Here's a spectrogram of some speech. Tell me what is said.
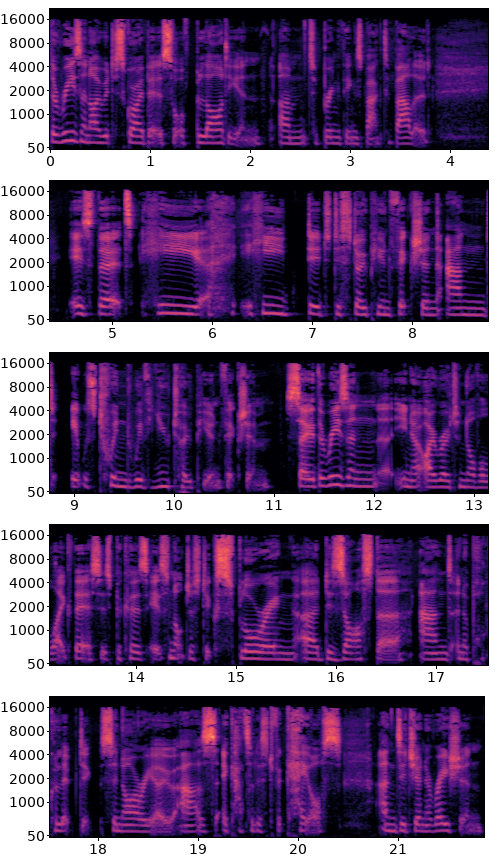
the reason I would describe it as sort of Ballardian, um, to bring things back to Ballard, is that he he did dystopian fiction and it was twinned with utopian fiction. So the reason you know I wrote a novel like this is because it's not just exploring a disaster and an apocalyptic scenario as a catalyst for chaos and degeneration.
